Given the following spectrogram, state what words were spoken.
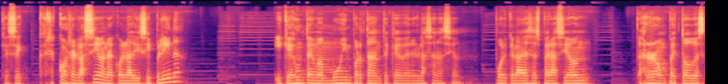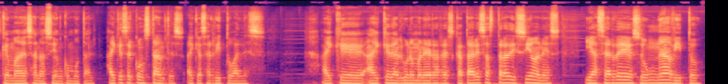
que se correlaciona con la disciplina y que es un tema muy importante que ver en la sanación. Porque la desesperación rompe todo esquema de sanación como tal. Hay que ser constantes, hay que hacer rituales. Hay que, hay que de alguna manera rescatar esas tradiciones y hacer de eso un hábito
